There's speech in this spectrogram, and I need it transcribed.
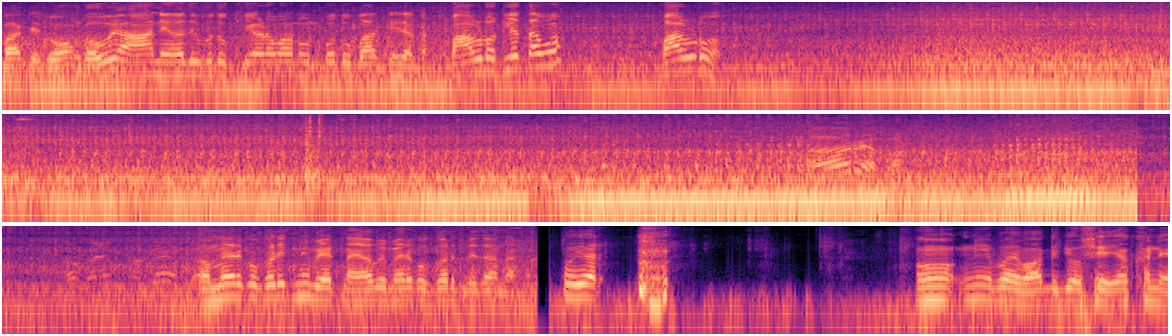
બાકી જોંગ હોય, આને હજી બધું ખેડવાનું બધું બાકી છે. પાવડો જ લેતા હો. પાવડો. અરે પણ अब मेरे को घड़ी नहीं बैठना है अभी मेरे को घर पे जाना है तो यार અ, નહીં ભાઈ વાગી ગયો છે યખને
